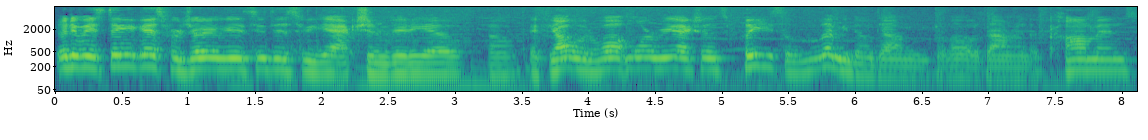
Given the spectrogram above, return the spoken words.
Anyways, thank you guys for joining me through this reaction video. So, if y'all would want more reactions, please let me know down below, down in the comments.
